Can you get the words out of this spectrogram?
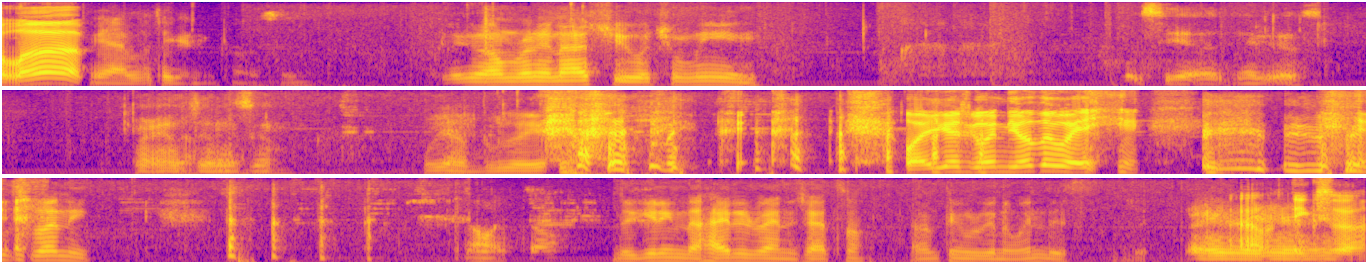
Pull up. Yeah, but they're getting closer. Nigga, I'm running at you. What you mean? Let's see it, niggas. Alright, let's go. Let's go. We have blue eight. Why are you guys going the other way? this is funny. No. They're getting the height advantage, Atzo. I don't think we're gonna win this. I don't think so.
